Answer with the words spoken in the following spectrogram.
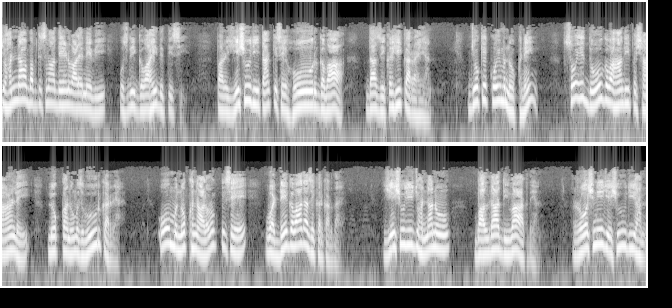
ਯੋਹੰਨਾ ਬਪਤਿਸਮਾ ਦੇਣ ਵਾਲੇ ਨੇ ਵੀ ਉਸ ਦੀ ਗਵਾਹੀ ਦਿੱਤੀ ਸੀ। ਪਰ ਯੀਸ਼ੂ ਜੀ ਤਾਂ ਕਿਸੇ ਹੋਰ ਗਵਾਹ ਦਾ ਜ਼ਿਕਰ ਹੀ ਕਰ ਰਹੇ ਹਨ। ਜੋ ਕਿ ਕੋਈ ਮਨੁੱਖ ਨਹੀਂ, ਸੋ ਇਹ ਦੋ ਗਵਾਹਾਂ ਦੀ ਪਛਾਣ ਲਈ ਲੋਕਾਂ ਨੂੰ ਮਜਬੂਰ ਕਰ ਰਿਹਾ ਹੈ। ਉਹ ਮਨੁੱਖ ਨਾਲੋਂ ਕਿਸੇ ਵੱਡੇ ਗਵਾਹ ਦਾ ਜ਼ਿਕਰ ਕਰਦਾ ਹੈ। ਯੀਸ਼ੂ ਜੀ ਯੋਹੰਨਾ ਨੂੰ ਬਲਦਾ ਦੀਵਾ ਆਖਦੇ ਹਨ। ਰੋਸ਼ਨੀ ਯੀਸ਼ੂ ਜੀ ਹਨ।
